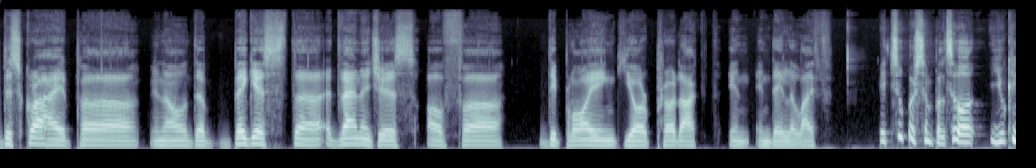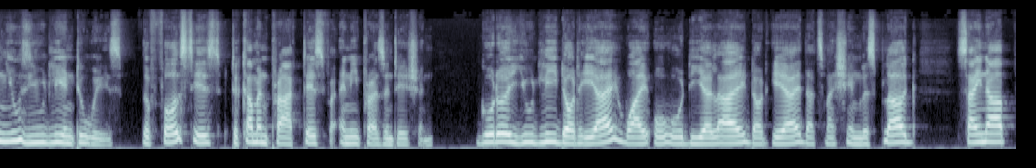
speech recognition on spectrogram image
describe, uh, you know, the biggest uh, advantages of uh, deploying your product in in daily life? It's super simple. So you can use Yoodli in two ways. The first is to come and practice for any presentation go to yoodli.ai, Y-O-O-D-L-I.ai. That's my shameless plug. Sign up,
